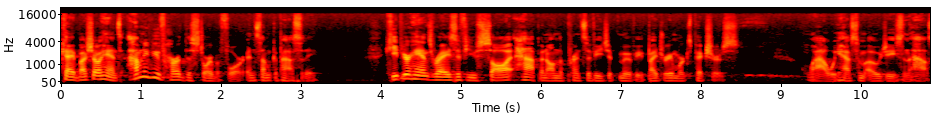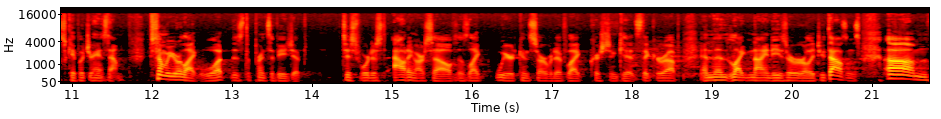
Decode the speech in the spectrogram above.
Okay, by show of hands, how many of you have heard this story before in some capacity? Keep your hands raised if you saw it happen on the Prince of Egypt movie by DreamWorks Pictures. Wow, we have some OGs in the house. Okay, put your hands down. Some of you are like, what is the Prince of Egypt? Just we're just outing ourselves as like weird conservative like Christian kids that grew up in the like 90s or early 2000s. Um,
